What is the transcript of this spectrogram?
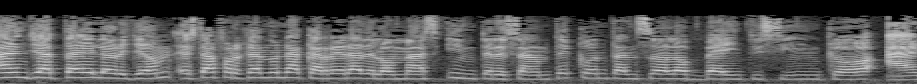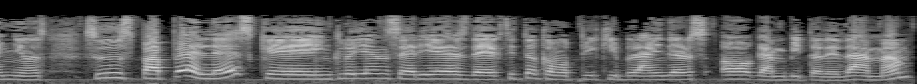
Anja Taylor-Joy está forjando una carrera de lo más interesante con tan solo 25 años. Sus papeles, que incluyen series de éxito como Peaky Blinders o Gambito de Dama,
